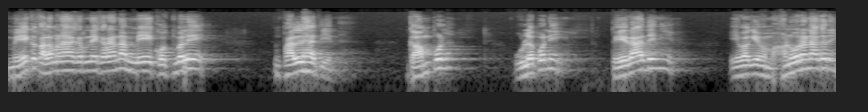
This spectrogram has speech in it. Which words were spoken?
මේක කළමනාකරණය කරන්න මේ කොත්මලේ පල්ල හැතියෙන ගම්පොල උලපොනේ පේරාදනිය ඒ වගේම මහනුවර නගරය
